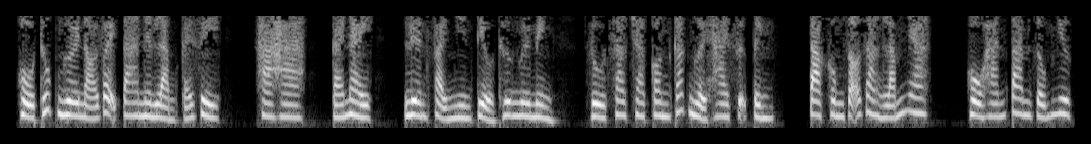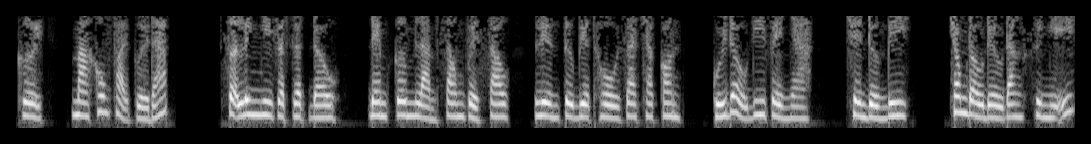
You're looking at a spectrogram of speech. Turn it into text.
hồ thúc ngươi nói vậy ta nên làm cái gì? Ha ha, cái này, liền phải nhìn tiểu thư ngươi mình, dù sao cha con các người hai sự tình, ta không rõ ràng lắm nha. Hồ hán tam giống như cười, mà không phải cười đáp. Sợ linh nhi gật gật đầu, đem cơm làm xong về sau, liền từ biệt hồ ra cha con, cúi đầu đi về nhà. Trên đường đi trong đầu đều đang suy nghĩ,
